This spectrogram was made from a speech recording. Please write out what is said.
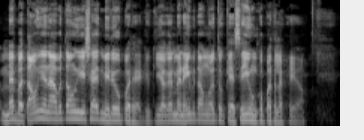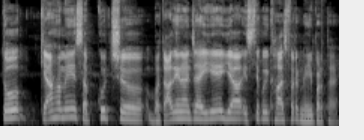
मैं बताऊँ या ना बताऊँ, ये शायद मेरे ऊपर है, क्योंकि अगर मैं नहीं बताऊँगा तो कैसे ही उनको पता लगेगा। तो क्या हमें सब कुछ बता देना चाहिए या इससे कोई खास फ़र्क नहीं पड़ता है?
